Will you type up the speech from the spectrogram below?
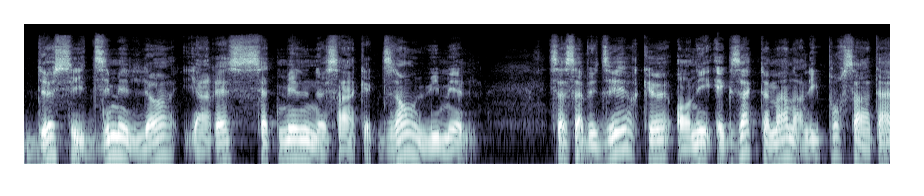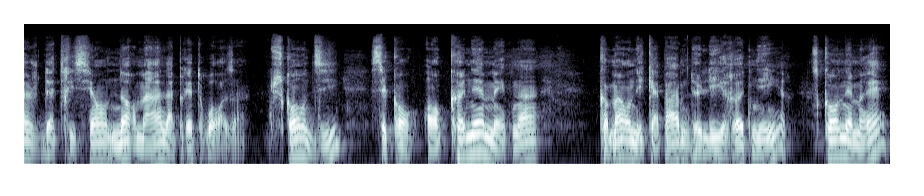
De ces 10 000-là, il en reste 7 900, disons 8 000. Ça, ça veut dire qu'on est exactement dans les pourcentages d'attrition normales après trois ans. Ce qu'on dit, c'est qu'on connaît maintenant comment on est capable de les retenir. Ce qu'on aimerait,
